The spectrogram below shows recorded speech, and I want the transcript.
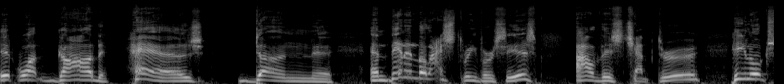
at what God has done. And then in the last three verses of this chapter, he looks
